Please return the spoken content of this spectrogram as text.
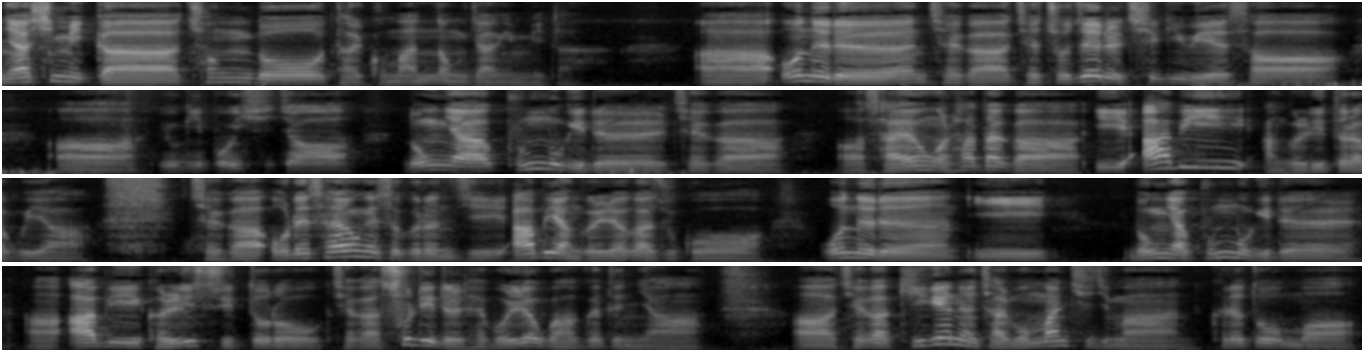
안녕하십니까. 청도 달콤한 농장입니다. 아, 오늘은 제가 제초제를 치기 위해서 어, 여기 보이시죠? 농약 분무기를 제가 어, 사용을 하다가 이 압이 안 걸리더라고요. 제가 오래 사용해서 그런지 압이 안 걸려 가지고 오늘은 이 농약 분무기를 어, 압이 걸릴 수 있도록 제가 수리를 해 보려고 하거든요 어, 제가 기계는 잘 못 만지지만 그래도 뭐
